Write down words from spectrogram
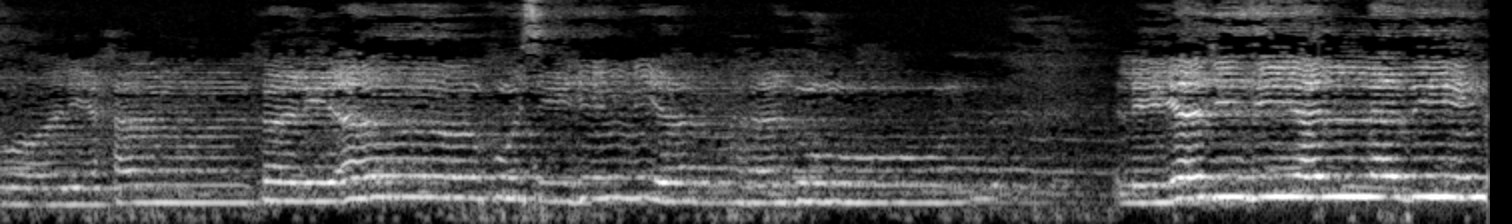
صالحا فلأنفسهم يمهدون. ليجزي الذين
